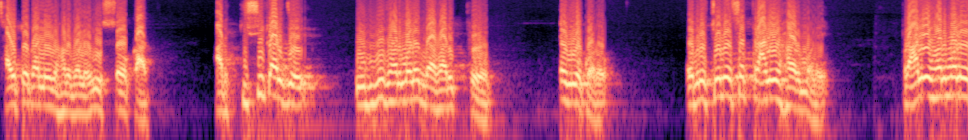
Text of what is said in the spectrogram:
সাইটোকানিন হরমোনের উৎস কাজ। আর কৃষিকার্যে উদ্ভিদ হরমোনের ব্যবহারিক প্রয়োগ। এগুলো করো। এবারে চলে এসো প্রাণী হরমোনে প্রাণী হরমোনে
